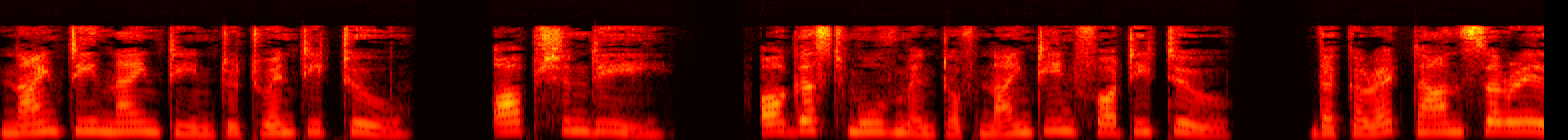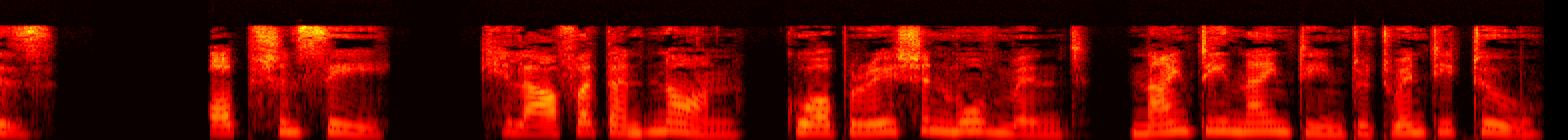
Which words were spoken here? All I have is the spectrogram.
1919 to 22. Option D. August Movement of 1942. The correct answer is Option C. Khilafat and Non-Cooperation Movement, 1919 to 22.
